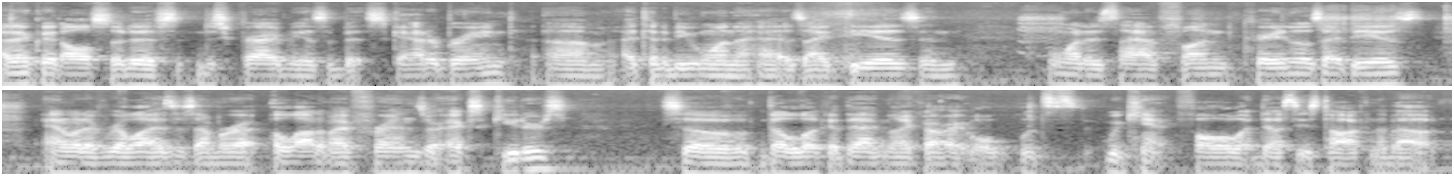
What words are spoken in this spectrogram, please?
I think they'd also just describe me as a bit scatterbrained. Um, I tend to be one that has ideas and one is to have fun creating those ideas. And what I've realized is I'm a, a lot of my friends are executors, so they'll look at that and be like, "All right, well, let's we can't follow what Dusty's talking about."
